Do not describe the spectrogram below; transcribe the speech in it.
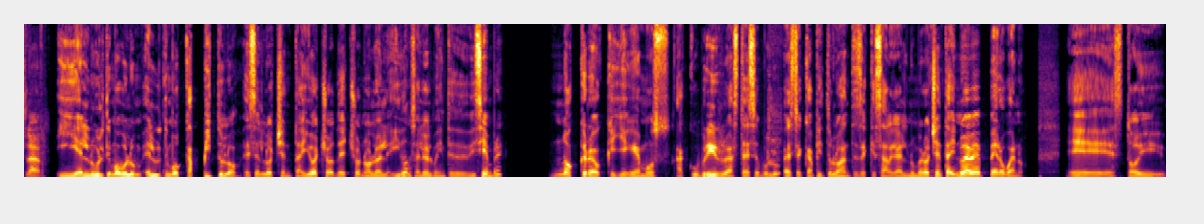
Claro. Y el último volumen, el último capítulo es el 88. De hecho, no lo he leído, salió el 20 de diciembre. No creo que lleguemos a cubrir hasta ese, ese capítulo antes de que salga el número 89, pero bueno, eh, estoy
